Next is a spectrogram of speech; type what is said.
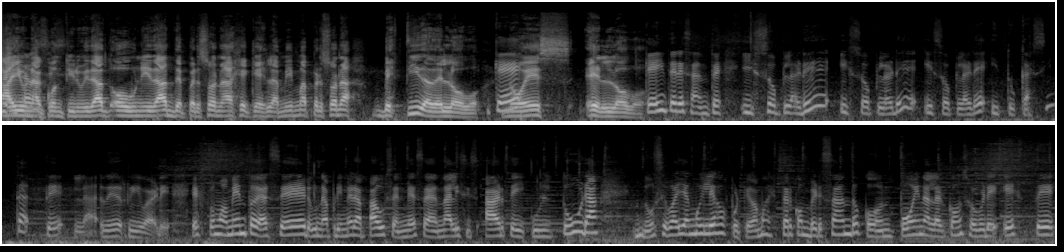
hay una continuidad o unidad de personaje que es la misma persona vestida de lobo, no es el lobo. Qué interesante. Y soplaré, y soplaré, y soplaré, y tu casita te la derribaré. Es momento de hacer una primera pausa en Mesa de Análisis Arte y Cultura. No se vayan muy lejos porque vamos a estar conversando con Poen Alarcón sobre este,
